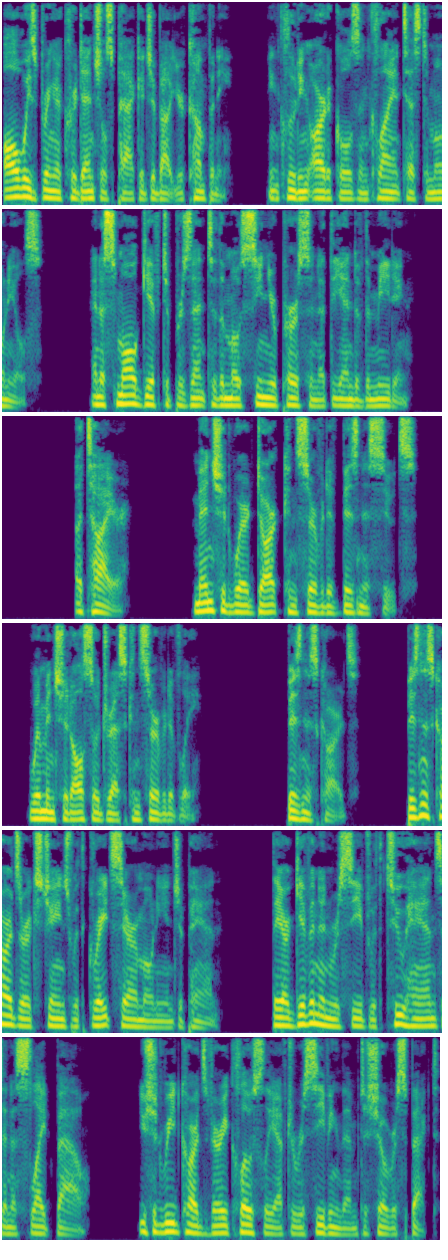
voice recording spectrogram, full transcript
Always bring a credentials package about your company, including articles and client testimonials, and a small gift to present to the most senior person at the end of the meeting. Attire. Men should wear dark conservative business suits. Women should also dress conservatively. Business cards. Business cards are exchanged with great ceremony in Japan. They are given and received with two hands and a slight bow. You should read cards very closely after receiving them to show respect.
